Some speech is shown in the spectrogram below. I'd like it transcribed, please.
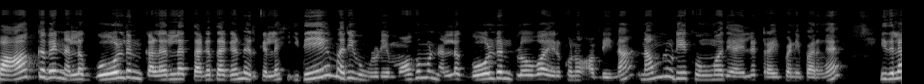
பார்க்கவே நல்ல கோல்டன் கலர்ல தகதகன்னு இருக்குல்ல இதே மாதிரி உங்களுடைய முகமும் நல்ல கோல்டன் க்ளோவா இருக்கணும் அப்படின்னா நம்மளுடைய குங்குமதி ஆயில ட்ரை பண்ணி பாருங்க. இதுல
